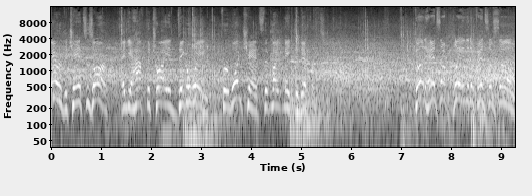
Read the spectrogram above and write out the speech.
there, the chances are, and you have to try and dig away for one chance that might make the difference. Good heads-up play in the defensive zone.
